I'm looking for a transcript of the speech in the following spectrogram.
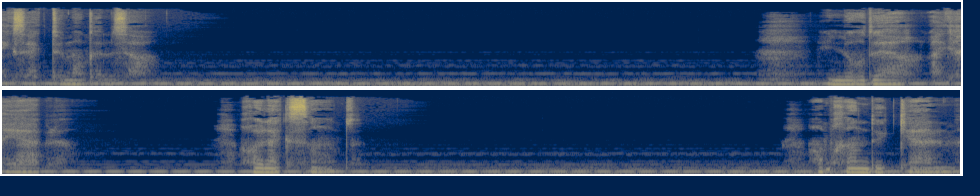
Exactement comme ça. Une lourdeur agréable, relaxante, empreinte de calme.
